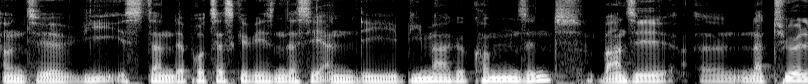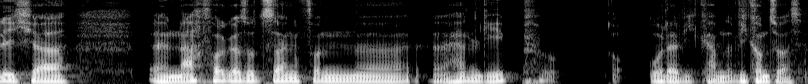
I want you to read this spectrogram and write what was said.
Und äh, wie ist dann der Prozess gewesen, dass Sie an die BIMA gekommen sind? Waren Sie äh, natürlicher äh, Nachfolger sozusagen von Herrn Geb? Oder wie kam, wie kommt sowas?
